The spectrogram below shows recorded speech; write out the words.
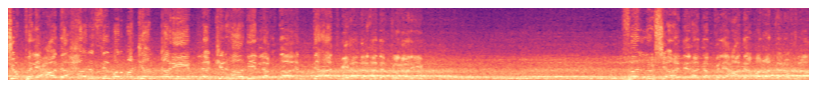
نشوف في الإعادة حارس المرمى كان قريب لكن هذه اللقطة انتهت بهذا الهدف الغريب. فلنشاهد الهدف في الإعادة مرة أخرى.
